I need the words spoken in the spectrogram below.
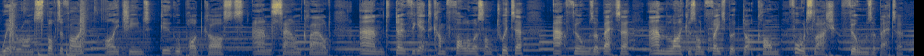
We're on Spotify, iTunes, Google Podcasts, and SoundCloud. And don't forget to come follow us on Twitter at Films Are Better and like us on Facebook.com forward slash Films Are Better.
